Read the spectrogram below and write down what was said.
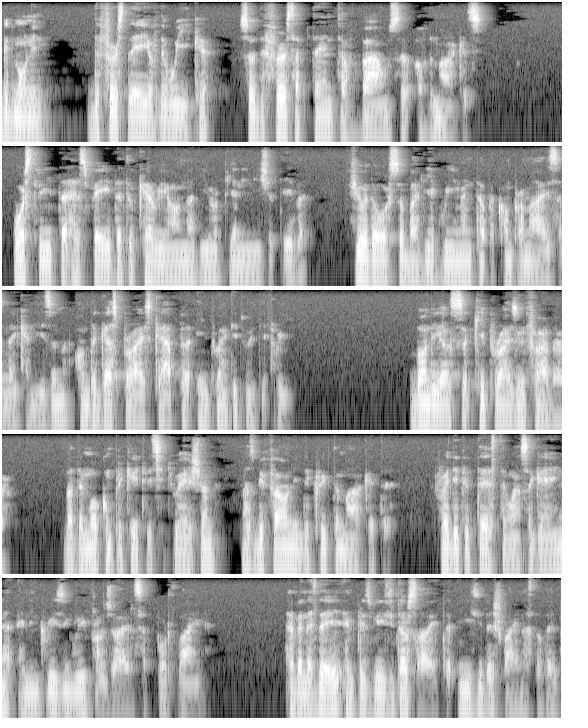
Good morning. The first day of the week saw the first attempt of bounce of the markets. Wall Street has failed to carry on the European initiative, fueled also by the agreement of a compromise mechanism on the gas price cap in 2023. Bond yields keep rising further, but the more complicated situation must be found in the crypto market ready to test once again an increasingly fragile support line. Have a nice day and please visit our site easy-finance.it.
